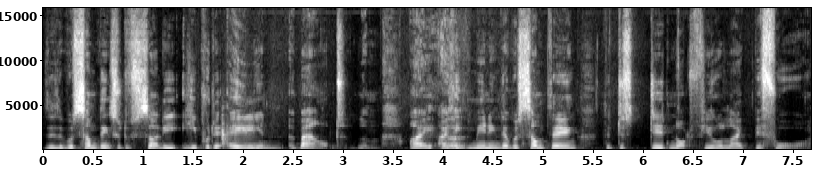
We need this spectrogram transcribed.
that there was something sort of slightly he put it alien about them. I, I think meaning there was something that just did not feel like before.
